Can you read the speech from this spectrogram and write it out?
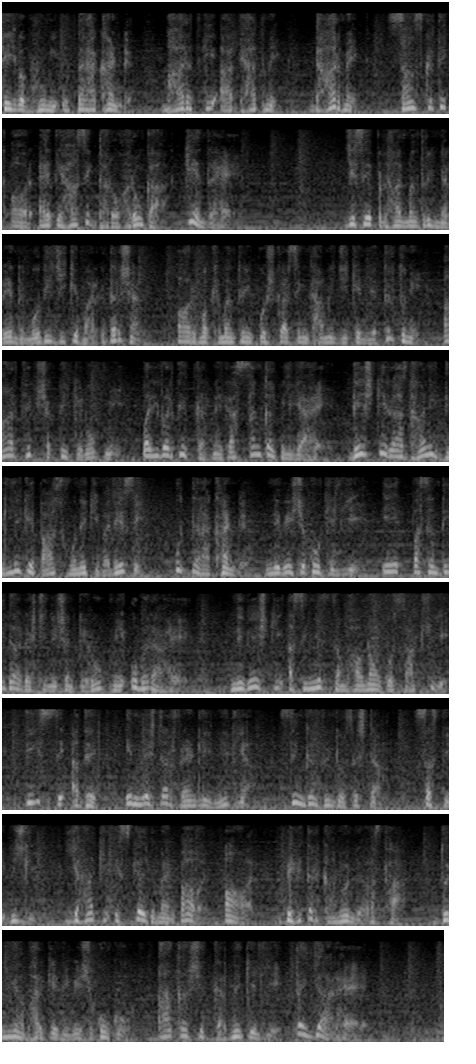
देवभूमि उत्तराखंड, भारत की आध्यात्मिक, धार्मिक, सांस्कृतिक और ऐतिहासिक धरोहरों का केंद्र है, जिसे प्रधानमंत्री नरेंद्र मोदी जी के मार्गदर्शन और मुख्यमंत्री पुष्कर सिंह धामी जी के नेतृत्व ने आर्थिक शक्ति के रूप में परिवर्तित करने का संकल्प लिया है। देश की राजधानी दिल्ली के पास होने की वजह से उत्तराखंड निवेशकों के लिए एक पसंदीदा डेस्टिनेशन के रूप में उभरा है। निवेश की असीमित संभावनाओं को साथ लिए 30 से अधिक इन्वेस्टर फ्रेंडली नीतियाँ सिंगल विंडो सिस्टम, सस्ती बिजली, यहाँ की स्किल्ड मैन पावर और बेहतर कानून व्यवस्था दुनिया भर के निवेशकों को आकर्षित करने के लिए तैयार है।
